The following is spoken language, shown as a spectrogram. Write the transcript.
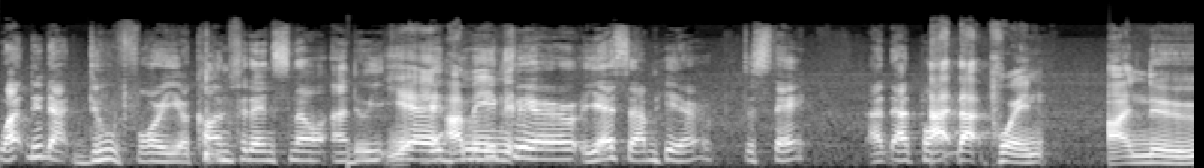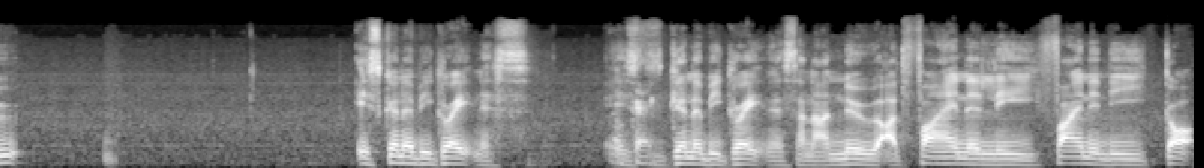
What did that do for your confidence now? And do you, Yeah, I you mean- declare, yes, I'm here to stay at that point? At that point, I knew it's going to be greatness. It's Okay. going to be greatness, and I knew I'd finally, finally got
